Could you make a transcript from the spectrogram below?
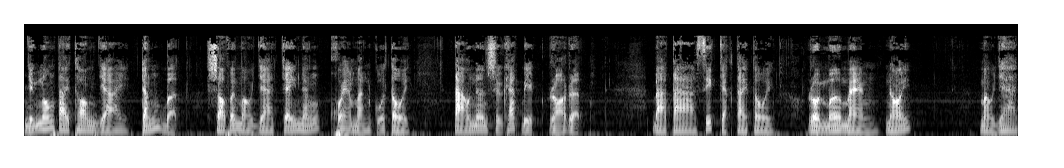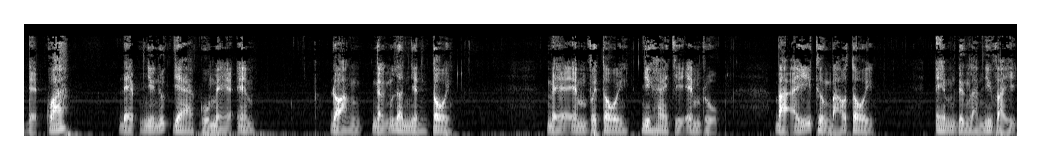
những ngón tay thon dài, trắng bệch so với màu da cháy nắng khỏe mạnh của tôi, tạo nên sự khác biệt rõ rệt. Bà ta siết chặt tay tôi, rồi mơ màng nói, màu da đẹp quá, đẹp như nước da của mẹ em. Đoạn ngẩng lên nhìn tôi. Mẹ em với tôi như hai chị em ruột. Bà ấy thường bảo tôi, em đừng làm như vậy,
